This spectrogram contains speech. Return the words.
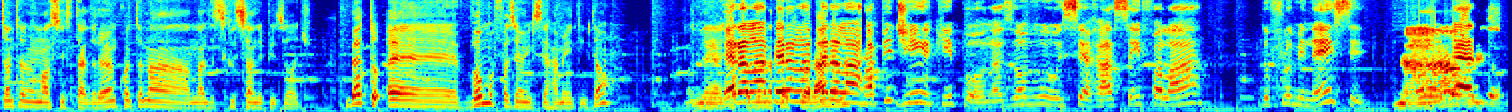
tanto no nosso Instagram quanto na, na descrição do episódio. Beto, é, vamos fazer um encerramento então? É, já Pera tá lá, pera lá, horário, pera né? lá, rapidinho aqui, pô. Nós vamos encerrar sem falar do Fluminense? Não, Ô, Beto,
